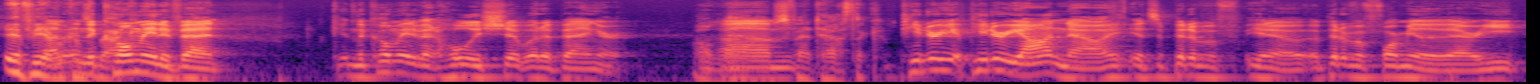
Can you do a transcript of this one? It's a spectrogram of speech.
If he ever Um, in the back. co-main event, in the co-main event, holy shit, what a banger! Oh man, it's um, fantastic. Peter Peter Yan now it's a bit of a you know a bit of a formula there. He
